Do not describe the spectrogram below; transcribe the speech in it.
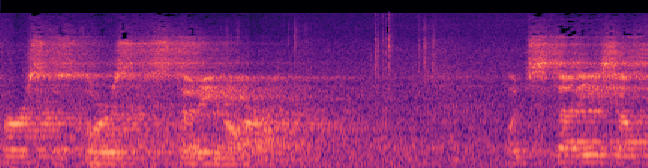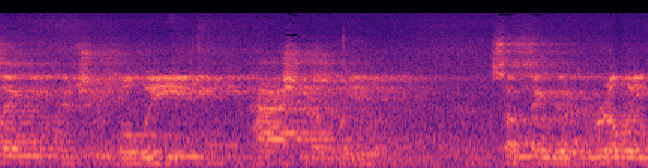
first, of course, study hard. But study something that you believe passionately in, something that really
